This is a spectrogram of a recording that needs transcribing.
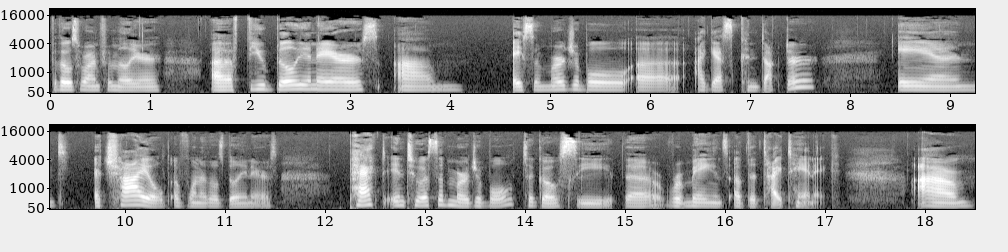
for those who are unfamiliar, a few billionaires, um, a submergible, uh, I guess, conductor, and a child of one of those billionaires packed into a submergible to go see the remains of the Titanic. Um,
